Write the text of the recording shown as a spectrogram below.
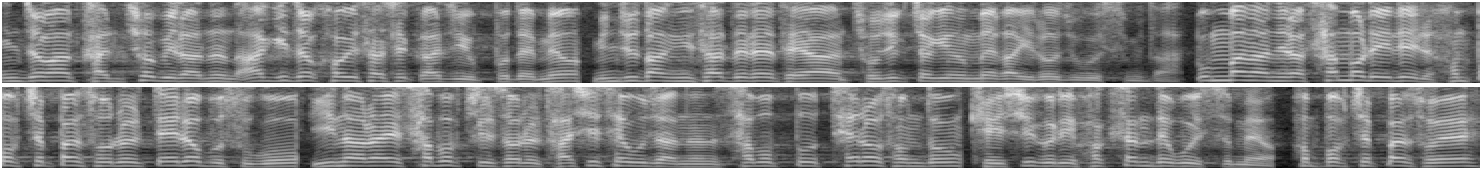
인정한 간첩이라는 악의적 허위 사실까지 유포되며 민주당 인사들에 대한 조직적인 음해가 이루어지고 있습니다. 뿐만 아니라 3월 1일 헌법재판소를 때려 부수고 이 나라의 사법 질서를 다시 세우자는 사법부 테러 선동 게시글이 확산되고 있으며 헌법재판소에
